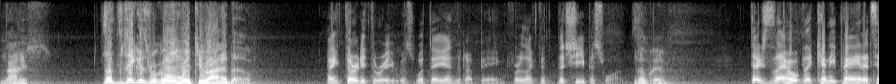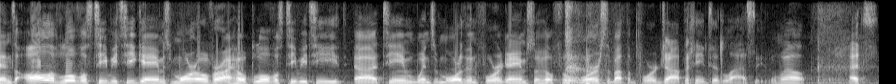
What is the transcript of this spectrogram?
Nice. I thought the tickets were going way too high, though. I think 33 was what they ended up being for like the, the cheapest ones. Okay. Texas, I hope that Kenny Payne attends all of Louisville's TBT games. Moreover, I hope Louisville's TBT uh, team wins more than four games, so he'll feel worse about the poor job that he did last season. Well, that's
